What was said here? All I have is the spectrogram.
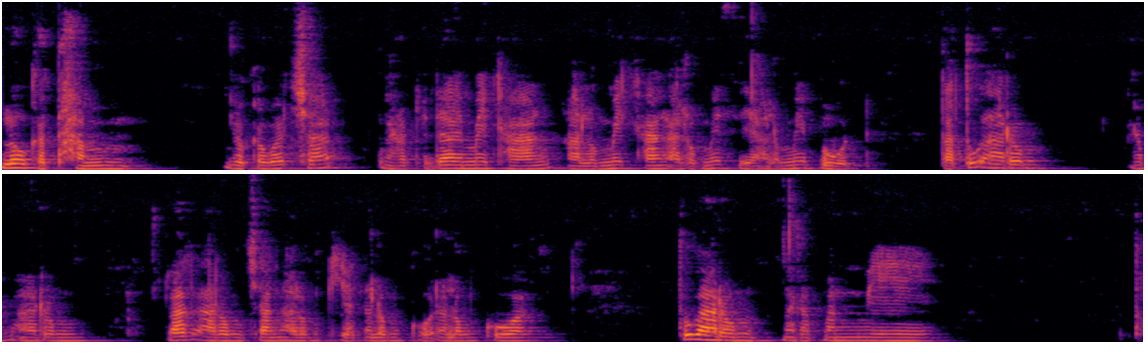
โลกธรรมโยกวัชชะนะครับจะได้ไม่ค้างอารมณ์ไม่ค้างอารมณ์ไม่เสียอารมณ์ไม่ปูด ตัดทุกอารมณ์นะครับอารมณ์รักอารมณ์ชังอารมณ์เกลียดอารมณ์โกรธอารมณ์กลัว ทุกอารมณ์นะครับมันมีโท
